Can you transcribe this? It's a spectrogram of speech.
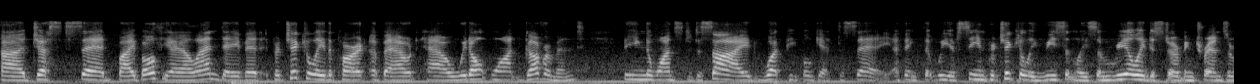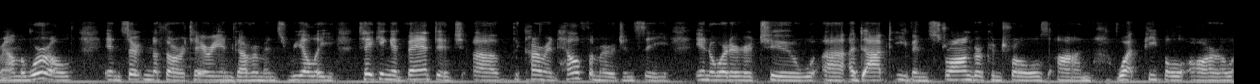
uh, just said by both Yael and David, particularly the part about how we don't want government being the ones to decide what people get to say. I think that we have seen, particularly recently, some really disturbing trends around the world in certain authoritarian governments really taking advantage of the current health emergency in order to uh, adopt even stronger controls on what people are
